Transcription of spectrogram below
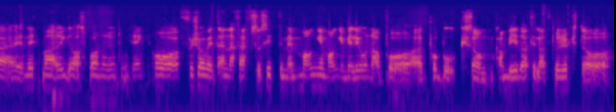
eh, litt mer gressbane rundt omkring. Og for så vidt NFF som sitter med mange mange millioner på, på bok, som kan bidra til at produktet og,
